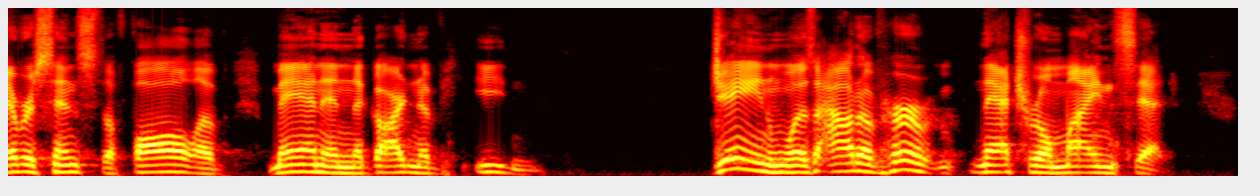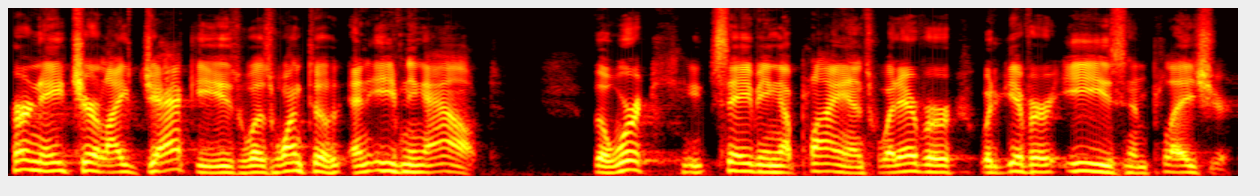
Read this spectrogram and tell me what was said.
ever since the fall of man in the Garden of Eden. Jane was out of her natural mindset. Her nature, like Jackie's, was one to an evening out, the work saving appliance, whatever would give her ease and pleasure.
